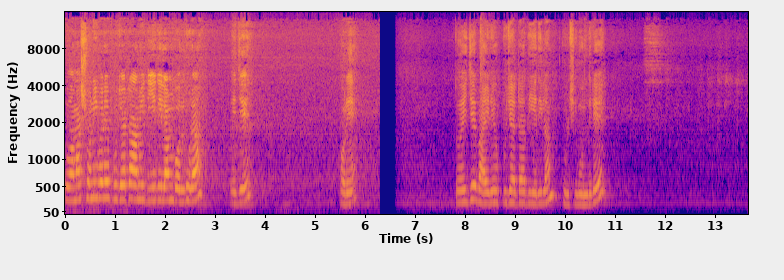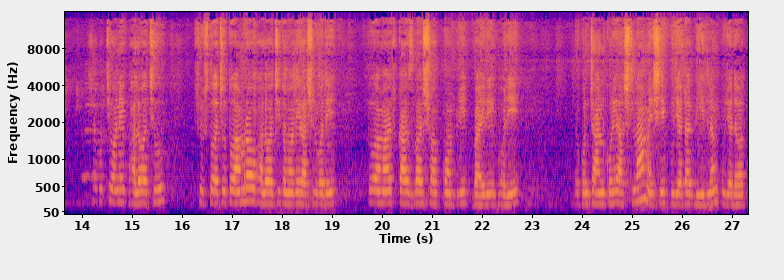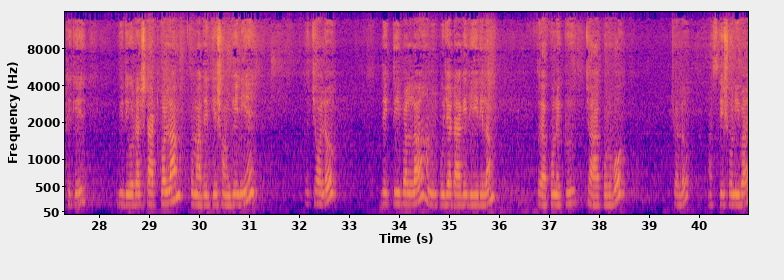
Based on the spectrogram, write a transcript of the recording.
তো আমার শনিবারে পূজাটা আমি দিয়ে দিলাম বন্ধুরা। এই যে করে তো এই যে বাইরেও পূজাটা দিয়ে দিলাম তুলসী মন্দিরে। আশা করছি অনেক ভালো আছো, সুস্থ আছো। তো আমরাও ভালো আছি তোমাদের আশীর্বাদে। তো আমার কাজ বাজ সব কমপ্লিট বাইরে, ঘরে। এখন চান করে আসলাম, এসে পূজাটা দিয়ে দিলাম, পূজা দেওয়ার থেকে। ভিডিওটা স্টার্ট করলাম তোমাদেরকে সঙ্গে নিয়ে। তো চলো, দেখতেই পারলাম আমি পূজাটা আগে দিয়ে দিলাম। তো এখন একটু চা করব। চলো, আজকে শনিবার।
